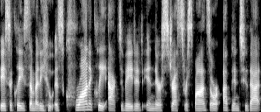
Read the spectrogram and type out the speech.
basically somebody who is chronically activated in their stress response or up into that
